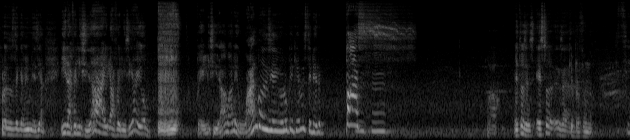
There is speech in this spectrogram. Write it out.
Por eso es de que a mí me decían, y la felicidad, y la felicidad. Y yo, "Pff, felicidad, vale, guango. Decía yo, lo que quiero es tener paz. Wow. Entonces, esto, o sea, Qué profundo. Sí.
